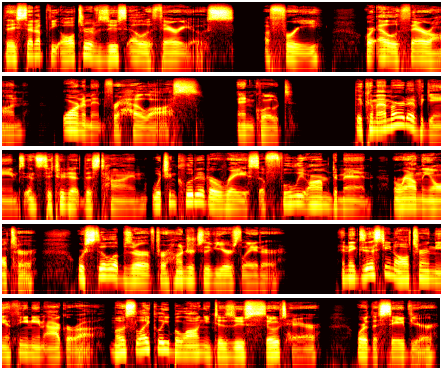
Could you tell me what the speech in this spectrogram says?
they set up the altar of Zeus Eleutherios, a free, or Eleutheron, ornament for Hellas. The commemorative games instituted at this time, which included a race of fully armed men around the altar, were still observed for hundreds of years later. An existing altar in the Athenian Agora, most likely belonging to Zeus Soter, or the Savior,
